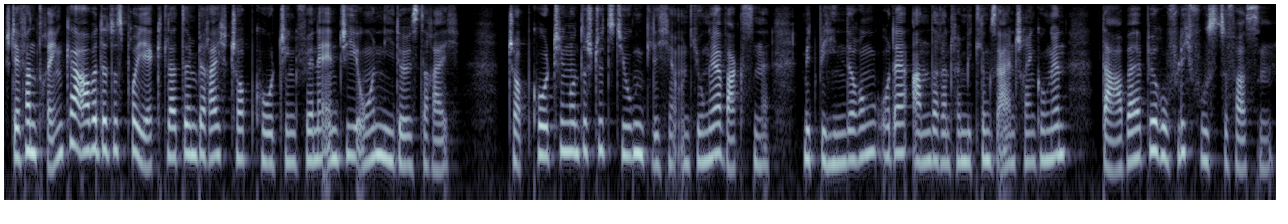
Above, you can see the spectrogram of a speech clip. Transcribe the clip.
Stefan Trenker arbeitet als Projektleiter im Bereich Jobcoaching für eine NGO in Niederösterreich. Jobcoaching unterstützt Jugendliche und junge Erwachsene mit Behinderung oder anderen Vermittlungseinschränkungen dabei, beruflich Fuß zu fassen.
